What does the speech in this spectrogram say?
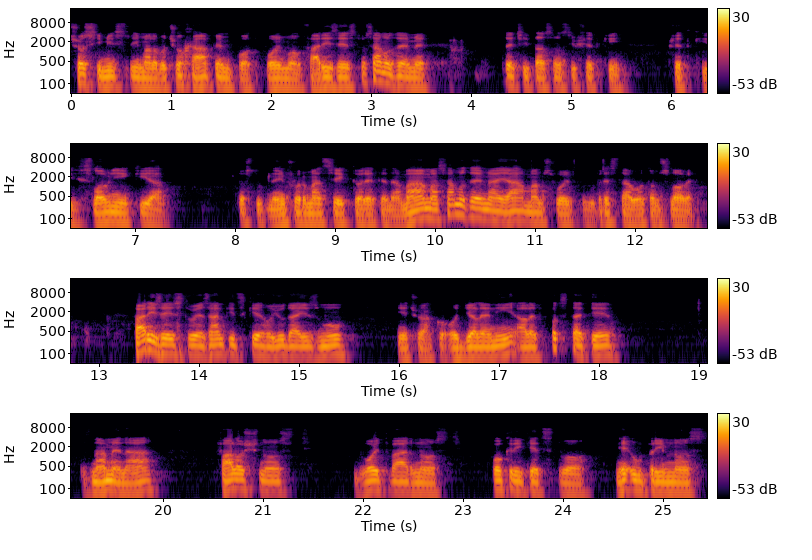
čo si myslím, alebo čo chápem pod pojmom farizejstvo. Samozrejme, prečítal som si všetky, všetky slovníky a dostupné informácie, ktoré teda mám a samozrejme aj ja mám svoju predstavu o tom slove. Farizejstvo je z antického judaizmu niečo ako oddelený, ale v podstate znamená falošnosť, dvojtvárnosť, pokrytectvo, neúprimnosť,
